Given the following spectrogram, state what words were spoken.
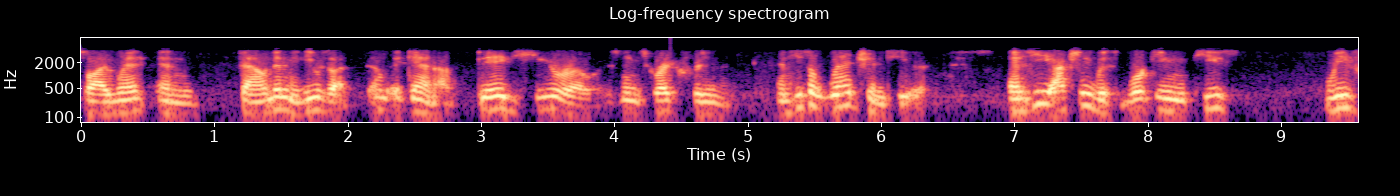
So I went and found him, and he was a again a big hero. His name's Greg Freeman, and he's a legend here. And he actually was working. He's we've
